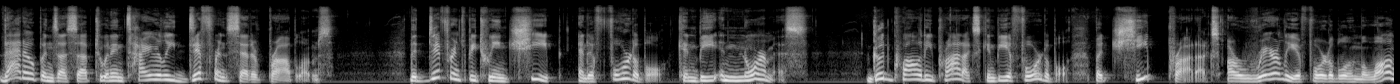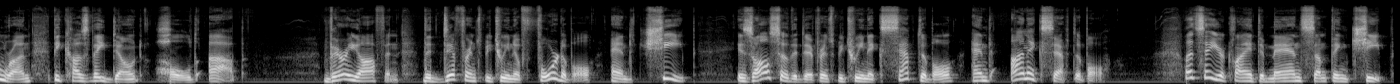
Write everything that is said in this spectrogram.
that opens us up to an entirely different set of problems. The difference between cheap and affordable can be enormous. Good quality products can be affordable, but cheap products are rarely affordable in the long run because they don't hold up. Very often, the difference between affordable and cheap is also the difference between acceptable and unacceptable. Let's say your client demands something cheap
